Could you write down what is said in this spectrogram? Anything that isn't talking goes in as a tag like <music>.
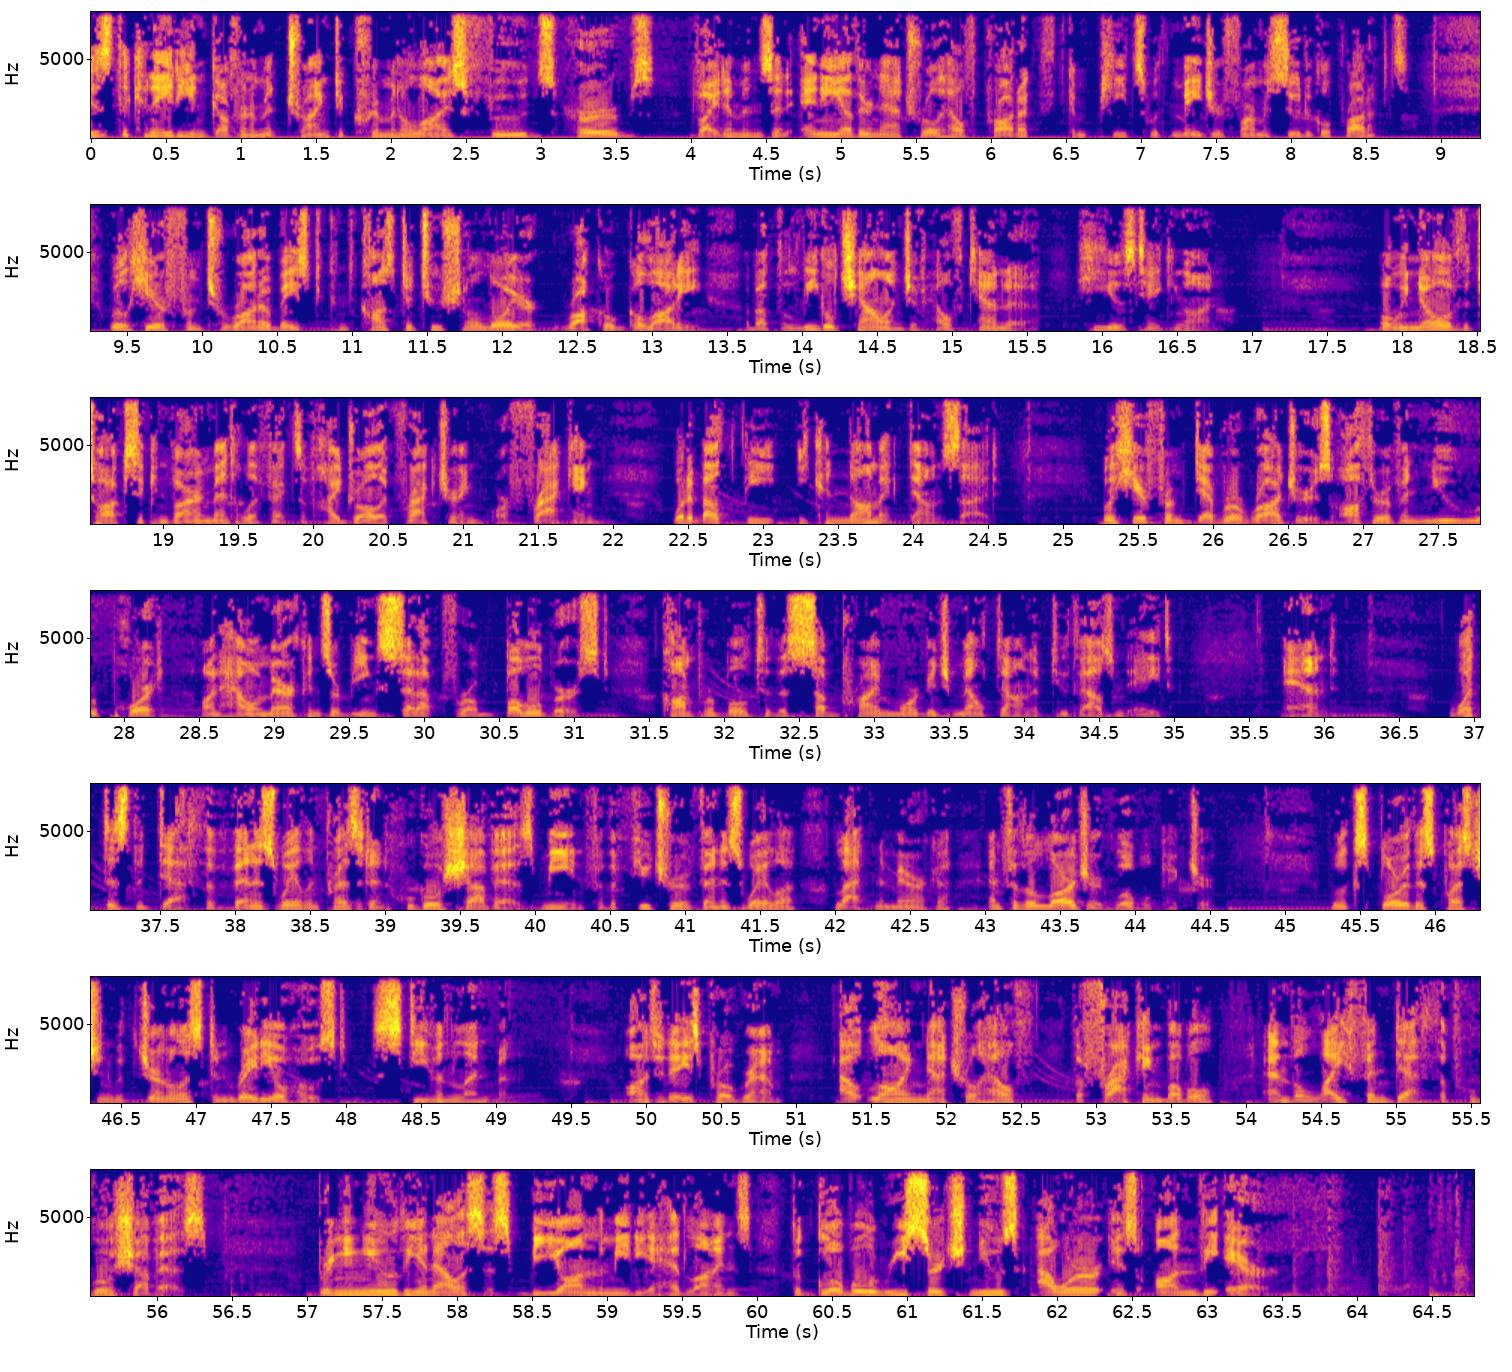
Is the Canadian government trying to criminalize foods, herbs, vitamins, and any other natural health product that competes with major pharmaceutical products? We'll hear from Toronto based constitutional lawyer Rocco Galati about the legal challenge of Health Canada he is taking on. While we know of the toxic environmental effects of hydraulic fracturing, or fracking, what about the economic downside? We'll hear from Deborah Rogers, author of a new report on how Americans are being set up for a bubble burst comparable to the subprime mortgage meltdown of 2008. And what does the death of Venezuelan President Hugo Chavez mean for the future of Venezuela, Latin America, and for the larger global picture? We'll explore this question with journalist and radio host Stephen Lendman. On today's program, outlawing natural health, the fracking bubble, and the life and death of Hugo Chavez. Bringing you the analysis beyond the media headlines, the Global Research News Hour is on the air.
